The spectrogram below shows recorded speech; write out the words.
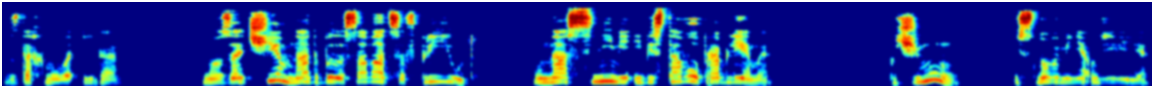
вздохнула Ида. Но зачем надо было соваться в приют? У нас с ними и без того проблемы. Почему? И снова меня удивили.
